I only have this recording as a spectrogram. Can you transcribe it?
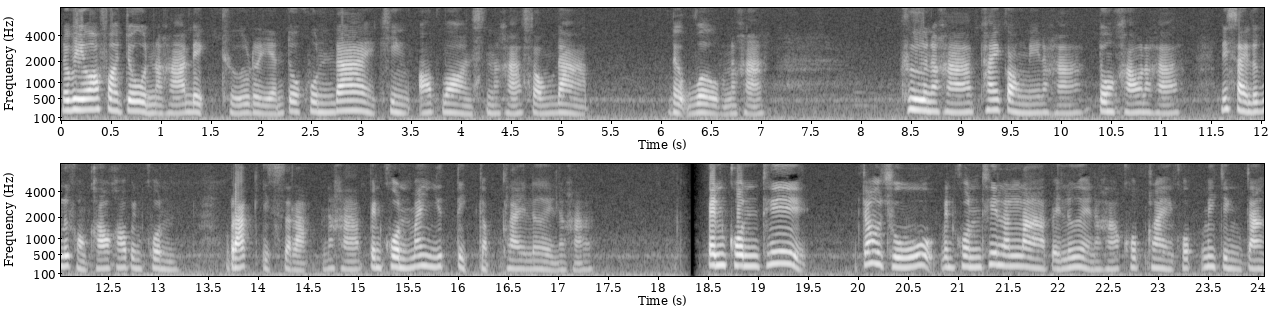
The Wheel of Fortune นะคะ เด็กถือเหรียญตัวคุณได้ King of Wands นะคะสองดาบ The World นะคะ คือนะคะไพ่กองนี้นะคะ ตัวเขานะคะ นิสัยลึกๆของเขาเขาเป็นคนรักอิสระนะคะ เป็นคนไม่ยึดติดกับใครเลยนะคะ เป็นคนที่เจ้าชู้ เป็นคนที่ลันลาไปเรื่อยนะคะ คบใครคบไม่จริงจัง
